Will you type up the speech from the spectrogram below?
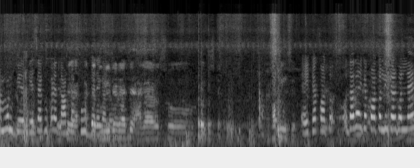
এমন প্রেসার কুকারের দামটা খুব বেড়ে গেল। লিটারে আছে এগারোশো পঁচিশ টাকা। এইটা কত ও দাদা এটা কত লিটার বললেন?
